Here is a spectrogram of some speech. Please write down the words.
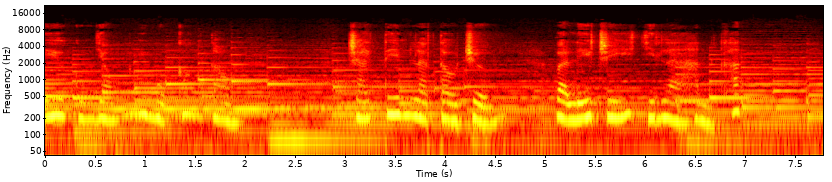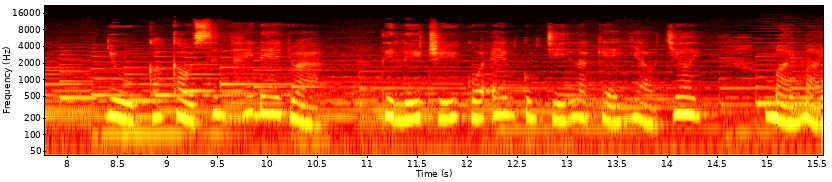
yêu cũng giống như một con tàu. Trái tim là tàu trưởng và lý trí chỉ là hành khách. Dù có cầu xin hay đe dọa, thì lý trí của em cũng chỉ là kẻ dạo chơi mãi mãi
